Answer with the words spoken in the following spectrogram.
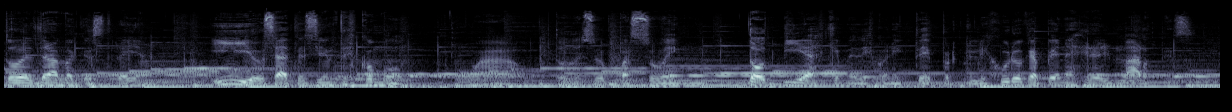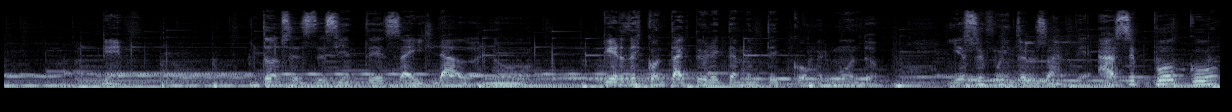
todo el drama que traían. Y, o sea, te sientes como, wow, todo eso pasó en dos días que me desconecté, porque le juro que apenas era el martes. Bien, entonces te sientes aislado, no pierdes contacto directamente con el mundo. Y eso es muy interesante. Hace poco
